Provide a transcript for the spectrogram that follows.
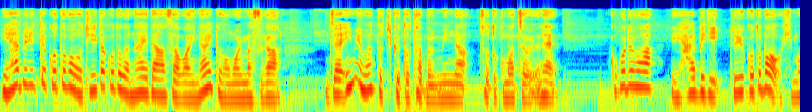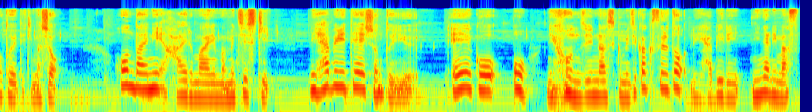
リハビリって言葉を聞いたことがないダンサーはいないと思いますが、じゃあ意味はと聞くと多分みんなちょっと困っちゃうよね。ここではリハビリという言葉を紐解いていきましょう。本題に入る前に豆知識。リハビリテーションという英語を日本人らしく短くするとリハビリになります。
